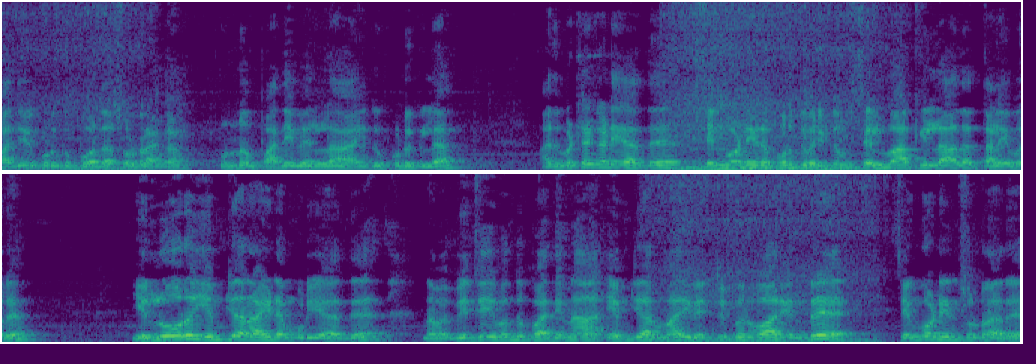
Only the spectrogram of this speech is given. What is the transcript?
பதவி கொடுக்க போகிறதா சொல்கிறாங்க இன்னும் பதவி எல்லாம் இது கொடுக்கல. அது மட்டும் கிடையாது செங்கோட்டையனை பொறுத்த வரைக்கும் செல்வாக்கு இல்லாத தலைவர். எல்லோரும் எம்ஜிஆர் ஆயிட முடியாது. நம்ம விஜய் வந்து பார்த்தீங்கன்னா எம்ஜிஆர் மாதிரி வெற்றி பெறுவார் என்று செங்கோட்டையன் சொல்கிறாரு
